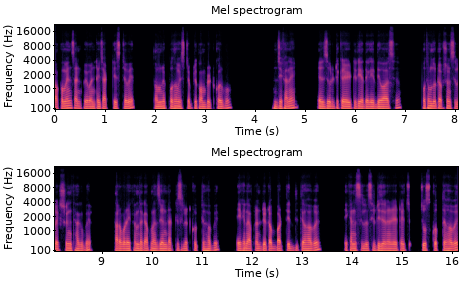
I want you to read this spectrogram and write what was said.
ডকুমেন্টস অ্যান্ড পেমেন্ট এই চারটি স্টেপে তো আমরা প্রথম স্টেপটি কমপ্লিট করব, যেখানে এলিজিবিলিটি ক্রাইটেরিয়া দেখে দেওয়া আছে। প্রথম দুটো অপশন সিলেকশন থাকবে, তারপরে এখান থেকে আপনার জেন্ডারটি সিলেক্ট করতে হবে। এখানে আপনার ডেট অফ বার্থ দিতে হবে, এখানে সিটিজেনের রেটে চুজ করতে হবে।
